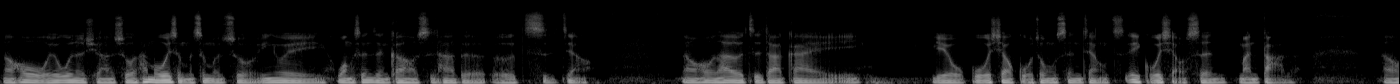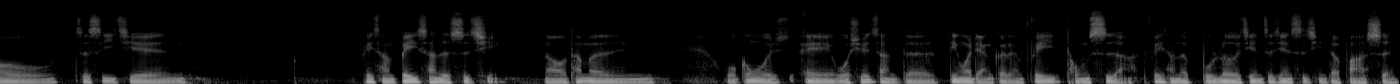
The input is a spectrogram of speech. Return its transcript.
然后我又问了学长说，他们为什么这么做？因为往生者刚好是他的儿子这样，然后他儿子大概也有国小、国中生这样子，诶，国小生蛮大的，然后这是一件非常悲伤的事情，然后他们。我跟我诶、我学长的另外两个人非同事啊，非常的不乐见这件事情的发生，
